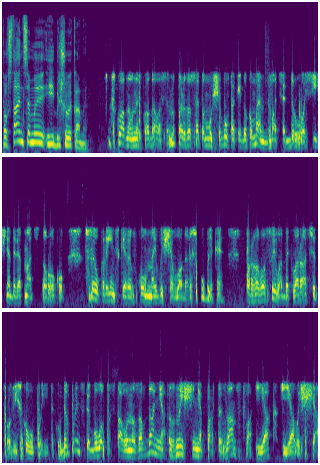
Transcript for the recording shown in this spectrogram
повстанцями і більшовиками? Складно вони складалися. Ну, перш за все, тому що був такий документ 22 січня 2019 року. Всеукраїнський ревком найвища влада республіки проголосила декларацію про військову політику, де в принципі було поставлено завдання знищення партизанства як явища.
